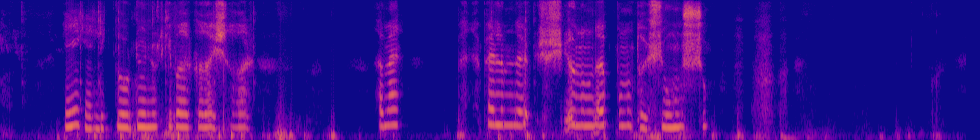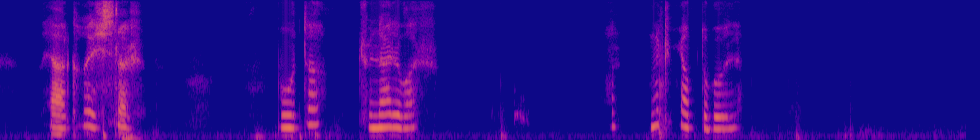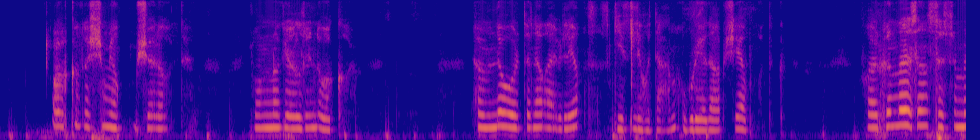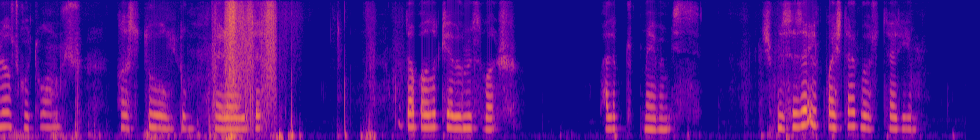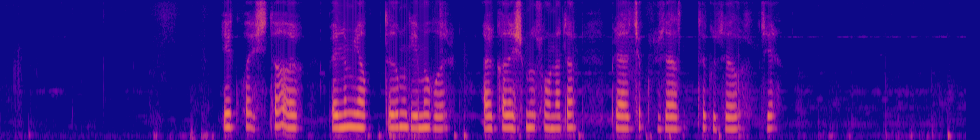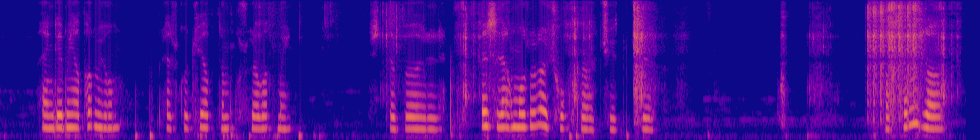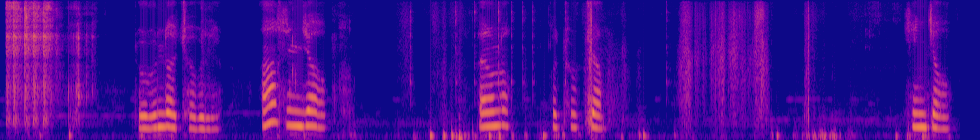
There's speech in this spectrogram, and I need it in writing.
Neye geldik gördüğünüz gibi arkadaşlar. Hemen ben hep elimde yanımda bunu taşıyormuşum. Ve arkadaşlar burada tünel var. Bunu kim yaptı böyle? Arkadaşım yapmış herhalde. Sonra geldiğinde bakar. Hem de orada ne var biliyor musunuz? Gizli oda ama buraya daha bir şey yapmadık. Farkındaysanız sesim biraz kötü olmuş. Hasta oldum herhalde. Burada balık evimiz var. Balık tutma evimiz. Şimdi size ilk baştan göstereyim. İlk başta benim yaptığım gemi var. Arkadaşım da sonradan birazcık düzeltti güzelce. Ben gemi yapamıyorum. Biraz kötü yaptım kusura bakmayın. İşte böyle. Ve silah modu da çok gerçekçi. Baksanıza. Dürbün de açabilir. Aa sincap. Ben onu götüreceğim. Sincap.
